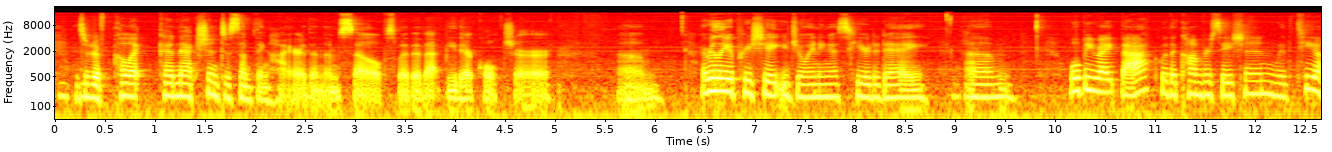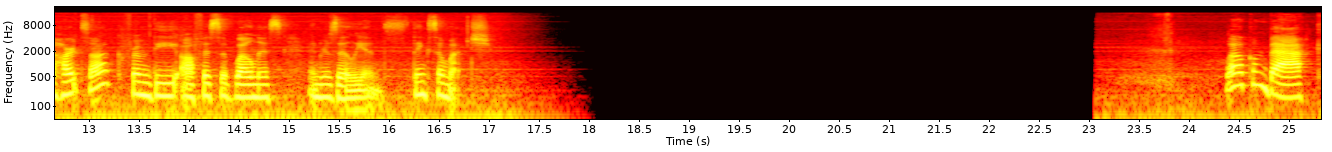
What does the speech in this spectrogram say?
mm-hmm. and sort of collect, connection to something higher than themselves, whether that be their culture. Um, I really appreciate you joining us here today. Um, we'll be right back with a conversation with Tia Hartsock from the Office of Wellness and Resilience. Thanks so much. Welcome back.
